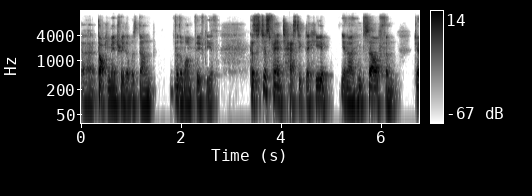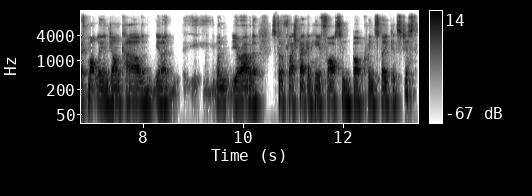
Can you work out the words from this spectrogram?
uh, documentary that was done for the 150th mm. because it's just fantastic to hear, you know, himself and Geof Motley and John Cahill and, you know, when you're able to sort of flash back and hear Fos and Bob Quinn speak, it's just,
